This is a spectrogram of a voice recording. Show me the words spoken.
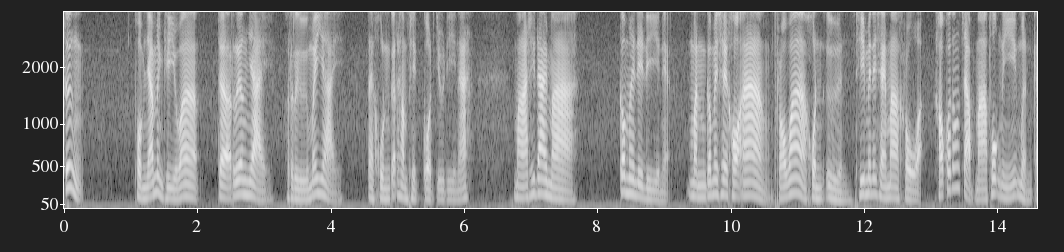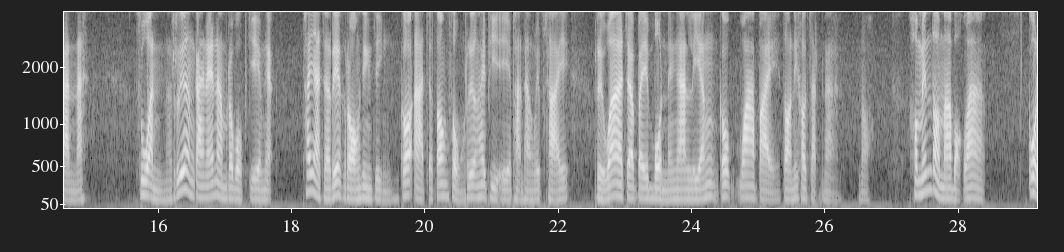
ซึ่ง ผมย้ำอีกทีว่าจะเรื่องใหญ่หรือไม่ใหญ่ แต่คุณก็ทำผิดกฎอยู่ดีนะ มาที่ได้มาก็ไม่ได้ดีเนี่ยมันก็ไม่ใช่ข้ออ้าง เพราะว่าคนอื่นที่ไม่ได้ใช้มาโครอะเขาก็ต้องจับมาพวกนี้เหมือนกันนะ ส่วนเรื่องการแนะนำระบบเกมเนี่ยถ้าอยากจะเรียกร้องจริง ๆ ก็อาจจะต้องส่งเรื่องให้ PA ผ่านทางเว็บไซต์ หรือว่าจะไปบ่นในงานเลี้ยงก็ว่าไปตอนที่เขาจัดงานเนาะคอมเมนต์ต่อมาบอกว่า กฎ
